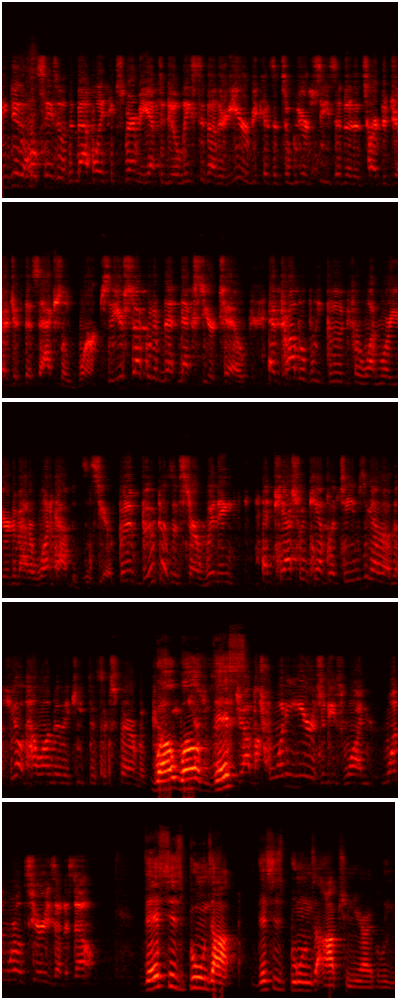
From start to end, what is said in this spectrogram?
can do the whole season with the Matt Blake experiment, you have to do at least another year because it's a weird season and it's hard to judge if this actually works. So you're stuck with him that next year too, and probably Boone for one more year, no matter what happens this year. But if Boone doesn't start winning and Cashman can't put teams together on the field, how long do they keep this experiment? Going? Well, well, this job 20 years and he's won one World Series on his own. this is Boone's op. This is Boone's option year, I believe.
